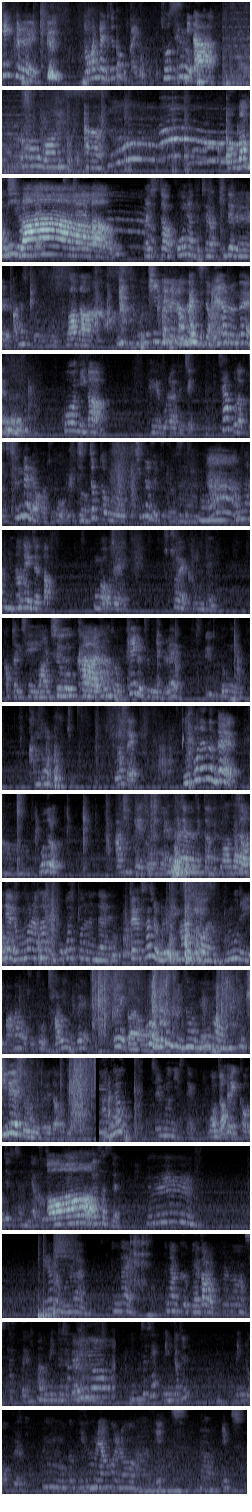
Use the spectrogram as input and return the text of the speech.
케이크를 또 한 개를 뜯어볼까요? 좋습니다. Go once. 아, 어마무시한데. 와우. 아니 진짜 고은이한테 제가 기대를 안 했었거든요. 맞아. 기대를 안 아니 진짜 왜냐면은 고은이가 되게 뭐라 해야 되지? 생각보다 좀 츤데레여가지고 이렇게 그쵸. 직접적으로 챙겨줄 줄 몰랐어요. 음. 감사합니다. 근데 이제 딱 뭔가 어제 숙소에 갔는데 갑자기 생일 와, 축하. 이러면서 케이크를 들고 오길래 너무 감동을 받았죠. 울었어요? 울 뻔했는데 못 울었. 아쉽게도 네. 보지 못했다는. 맞아. 그래서 언니의 눈물을 사실 보고 싶었는데 제가 사실 원래 굉장히 아쉬워요. 눈물이 많아가지고 잘 우는데 그러니까요. 어 엄청 좀 이상하게. 뭔가 기대했었는데 나. 안녕? 질문이 있어요. 뭐죠? 케이크 어디서 샀냐고. 어. 어디서 샀어요? 음 이름은 몰라요. 근데 그냥 그 배달 어플로 시켰어요. 아 그 민트 색깔. 민트색? 민족? 민족 어플로. 음그 비스무리한 걸로 아, it's. 야, it's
